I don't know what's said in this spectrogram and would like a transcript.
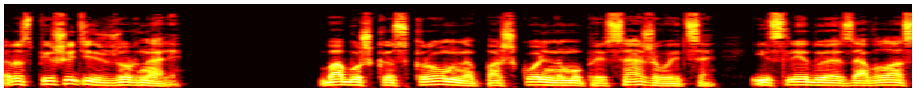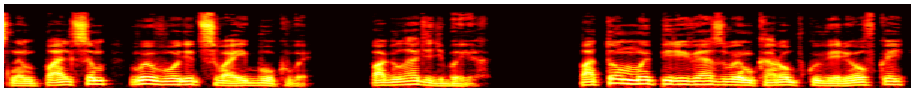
распишитесь в журнале. Бабушка скромно по-школьному присаживается и, следуя за властным пальцем, выводит свои буквы. Погладить бы их. Потом мы перевязываем коробку веревкой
